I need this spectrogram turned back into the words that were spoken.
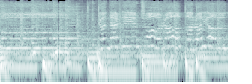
mu? Gönderdiğim çoraplar ayağına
